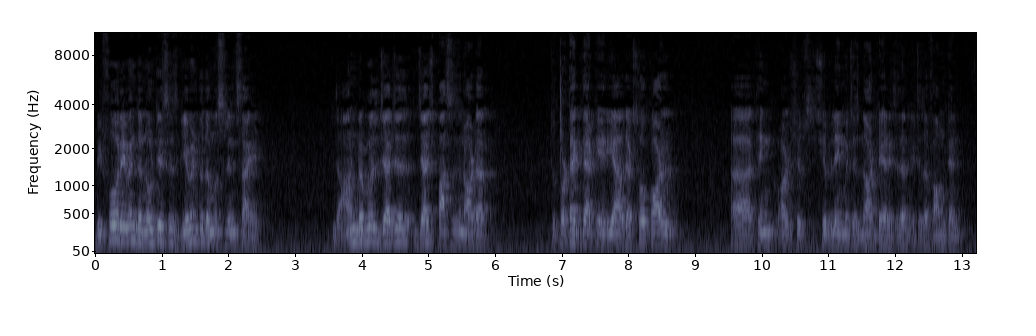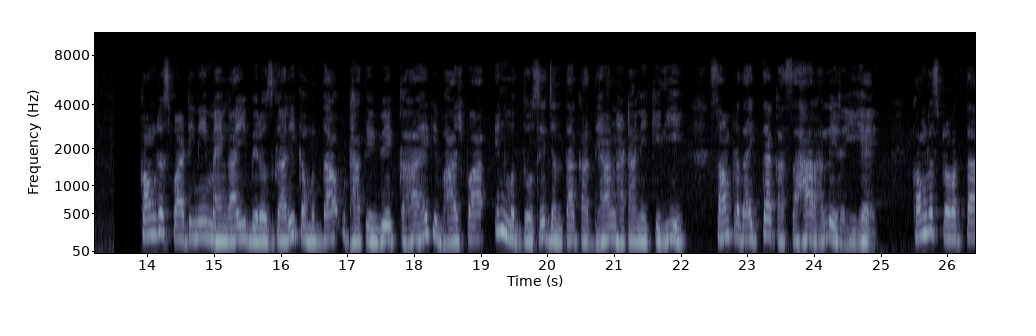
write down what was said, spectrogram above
before even the notice is given to the muslim side the honorable judge, judge passes an order to protect that area, that so-called uh, thing called Shiv, Shivling, which is not there. It is a, it is a fountain. Congress party ने महँगाई, बेरोजगारी का मुद्दा उठाते हुए कहा है कि भाजपा इन मुद्दों से जनता का ध्यान हटाने के लिए सांप्रदायिकता का सहारा ले रही है। कांग्रेस प्रवक्ता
